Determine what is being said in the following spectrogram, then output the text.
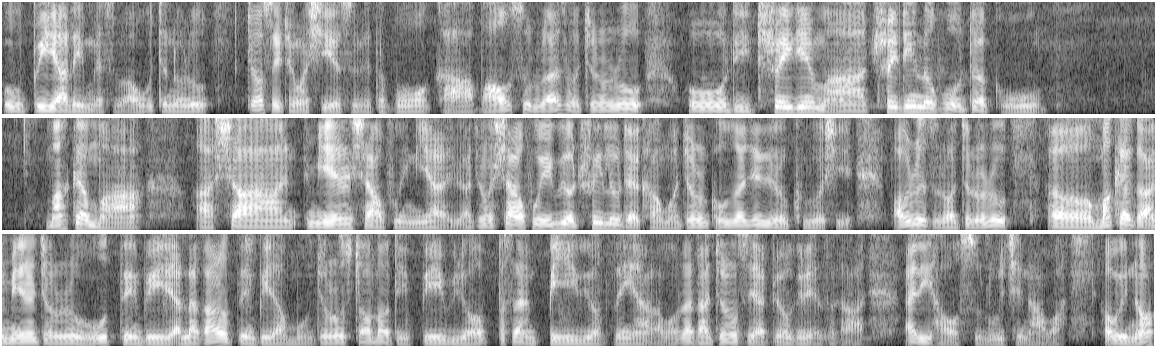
ဟိုပေးရနိုင်မယ်ဆိုတာကိုကျွန်တော်တို့ကြောစိတ်ထဲမှာရှိရဆိုတဲ့သဘောကဘာလို့ဆိုလို့လဲဆိုတော့ကျွန်တော်တို့ဟိုဒီ trading မှာ trading လုပ်ဖို့အတွက်ကို market မှာအာရှာအမြဲတမ်းရှာဖွေနေရတယ်ဗျာကျွန်တော်ရှာဖွေပြီးတော့ trade လုပ်တဲ့အခါမှာကျွန်တော်တို့ကုန်စားကြီးတွေခုလို့ရှိဘာဖြစ်လို့ဆိုတော့ကျွန်တော်တို့အာ market ကအမြဲတမ်းကျွန်တော်တို့ကိုတင်ပေးတယ်အလကားတော့တင်ပေးတာမဟုတ်ကျွန်တော်တို့ stop loss တွေပေးပြီးတော့ပတ်စံပေးပြီးတော့သင်ရတာပေါ့ဒါဒါကျွန်တော်ဆရာပြောခဲ့တဲ့စကားအဲ့ဒီဟာကိုဆိုလို့ချင်တာပါဟုတ်ပြီနော်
